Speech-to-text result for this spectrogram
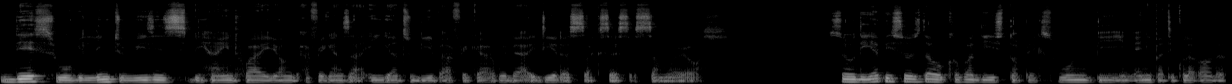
this will be linked to reasons behind why young Africans are eager to leave Africa with the idea that success is somewhere else. So, the episodes that will cover these topics won't be in any particular order.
